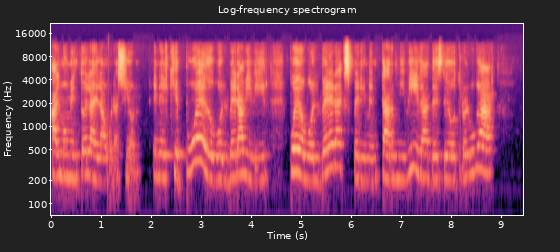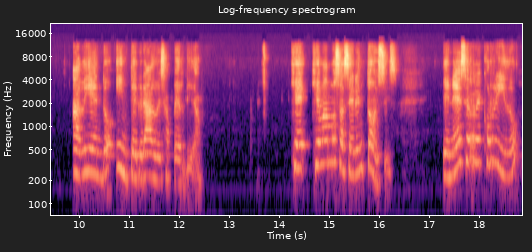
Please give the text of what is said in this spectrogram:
al momento de la elaboración, en el que puedo volver a vivir, puedo volver a experimentar mi vida desde otro lugar, habiendo integrado esa pérdida. ¿Qué, qué vamos a hacer entonces? En ese recorrido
